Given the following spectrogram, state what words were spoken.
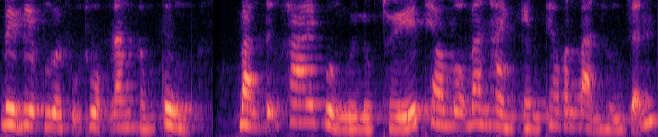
về việc người phụ thuộc đang sống cùng, bản tự khai của người nộp thuế theo mẫu ban hành kèm theo văn bản hướng dẫn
